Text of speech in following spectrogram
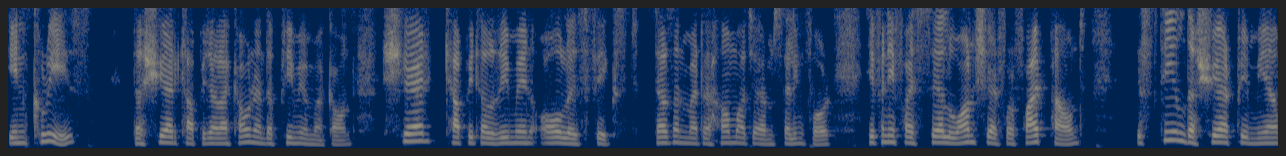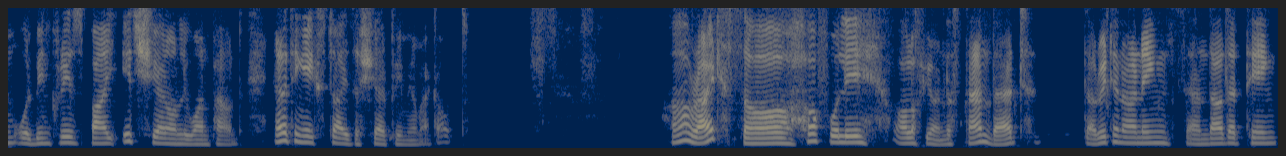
increase the share capital account and the premium account. Share capital remain always fixed. Doesn't matter how much I am selling for. Even if I sell one share for five pound, still the share premium will be increased by each share only one pound. Anything extra is a share premium account. All right, so hopefully all of you understand that the written earnings and the other thing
